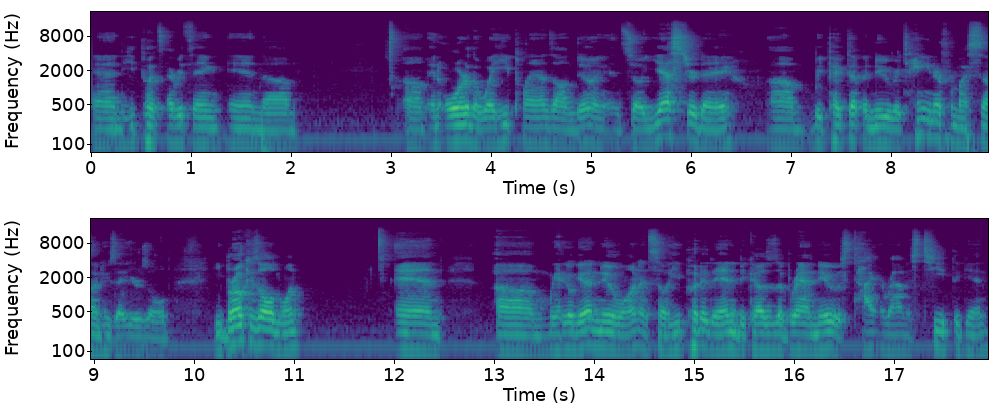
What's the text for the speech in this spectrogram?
and He puts everything in um, um, in order the way He plans on doing it. And so, yesterday um, we picked up a new retainer for my son, who's eight years old. He broke his old one, and um, we had to go get a new one. And so he put it in, and because it was a brand new, it was tight around his teeth again.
